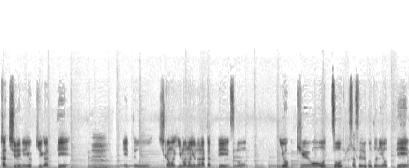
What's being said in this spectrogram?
各種類の欲求があって、うんえっと、しかも今の世の中って、その、欲求を増幅させることによって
